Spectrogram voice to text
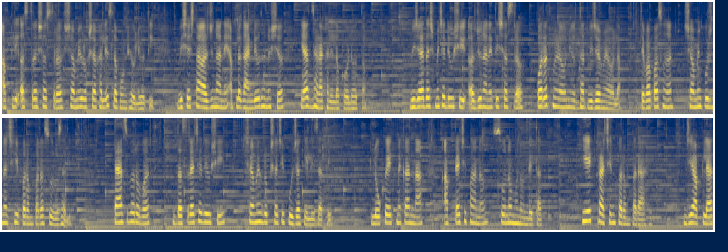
आपली अस्त्र शस्त्र शमी वृक्षाखालीच लपवून ठेवली होती. विशेषतः अर्जुनाने आपलं गांडीव धनुष्य याच झाडाखाली लपवलं होतं. विजयादशमीच्या दिवशी अर्जुनाने ती शस्त्र परत मिळवून युद्धात विजय मिळवला. तेव्हापासूनच शमी पूजनाची ही परंपरा सुरू झाली. त्याचबरोबर दसऱ्याच्या दिवशी शमी वृक्षाची पूजा केली जाते. लोक एकमेकांना आपट्याची पानं सोनं म्हणून देतात. ही एक प्राचीन परंपरा आहे जी आपल्यात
